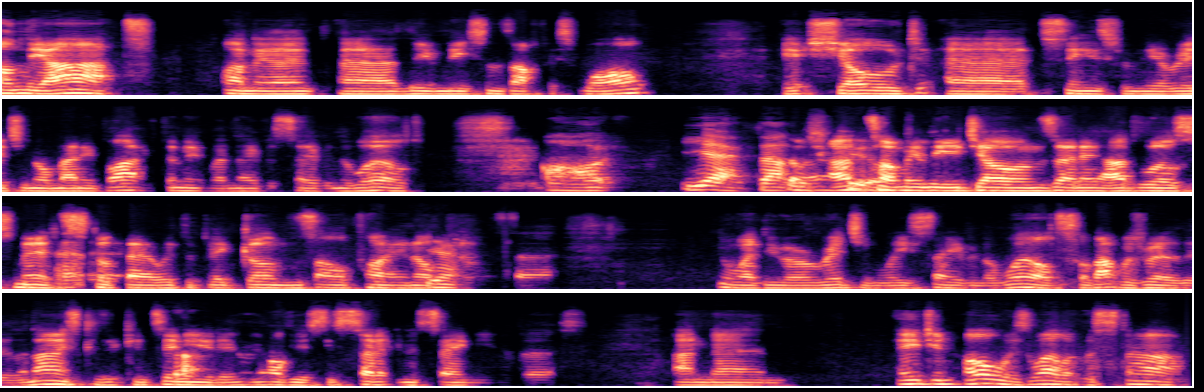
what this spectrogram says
on the art on uh, uh, Liam Neeson's office wall. It showed uh, scenes from the original Men in Black, didn't it, when they were saving the world? oh, yeah, that So was had cool. Tommy Lee Jones and it had Will Smith Uh, stood there with the big guns, all pointing up Yeah. at uh, when you were originally saving the world. So that was really really nice because it continued. It obviously set it in the same universe, and um, Agent O as well at the start.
